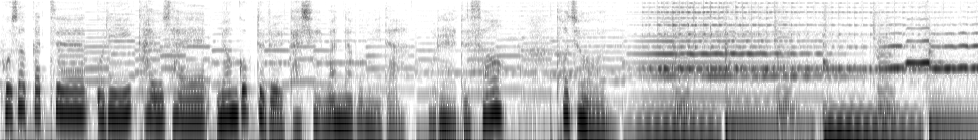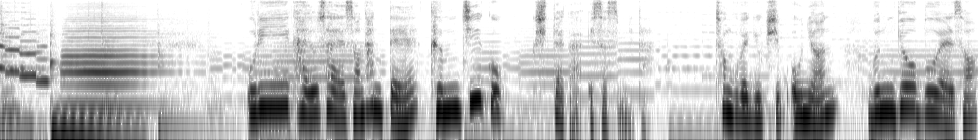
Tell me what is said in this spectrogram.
보석 같은 우리 가요사의 명곡들을 다시 만나봅니다. 오래돼서 더 좋은 우리 가요사에선 한때 금지곡 시대가 있었습니다. 1965년 문교부에서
